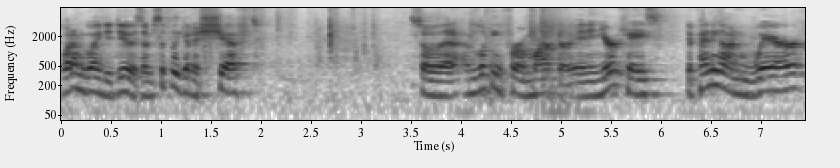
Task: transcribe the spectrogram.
what I'm going to do is I'm simply going to shift so that I'm looking for a marker. And in your case, depending on where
